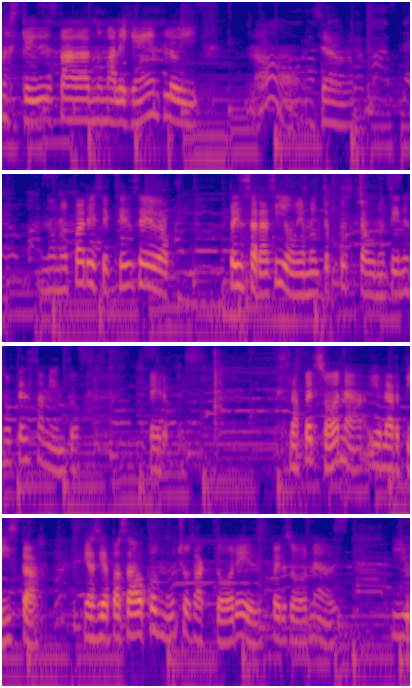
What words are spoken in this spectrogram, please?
no es que está dando un mal ejemplo y no, o sea, no me parece que se pensar así, obviamente pues cada uno tiene su pensamiento, pero pues es la persona y el artista, y así ha pasado con muchos actores, personas, y,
